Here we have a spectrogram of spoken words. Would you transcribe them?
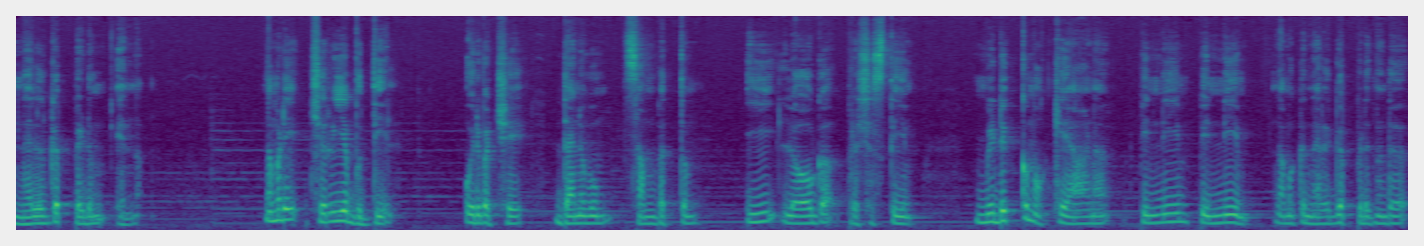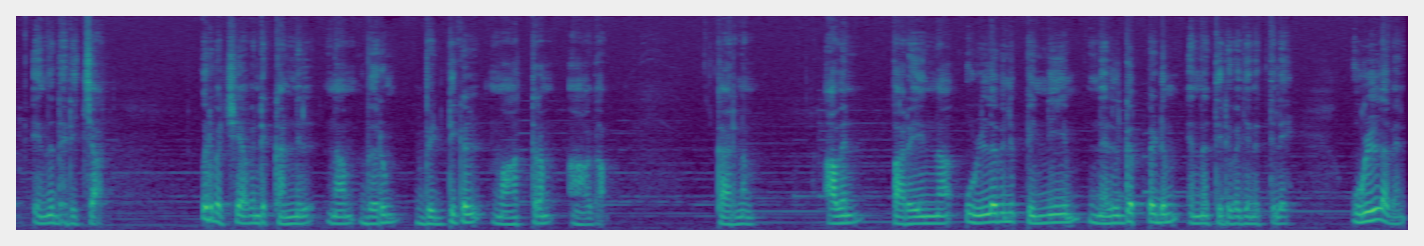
നൽകപ്പെടും എന്ന്. നമ്മുടെ ചെറിയ ബുദ്ധിയിൽ ഒരുപക്ഷെ ധനവും സമ്പത്തും ഈ ലോക പ്രശസ്തിയും മിടുക്കുമൊക്കെയാണ് പിന്നെയും പിന്നെയും നമുക്ക് നൽകപ്പെടുന്നത് എന്ന് ധരിച്ചാൽ ഒരുപക്ഷെ അവന്റെ കണ്ണിൽ നാം വെറും വെഡ്ഡികൾ മാത്രം ആകാം. കാരണം അവൻ പറയുന്ന ഉള്ളവന് പിന്നെയും നൽകപ്പെടും എന്ന തിരുവചനത്തിലെ ഉള്ളവൻ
